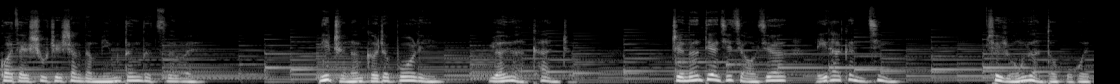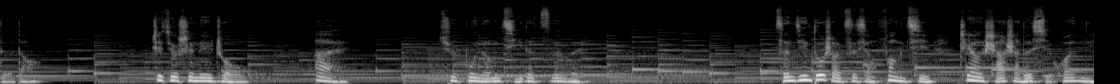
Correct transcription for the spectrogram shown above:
挂在树枝上的明灯的滋味？你只能隔着玻璃远远看着。只能踮起脚尖离他更近，却永远都不会得到。这就是那种爱却不能及的滋味。曾经多少次想放弃这样傻傻的喜欢你，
